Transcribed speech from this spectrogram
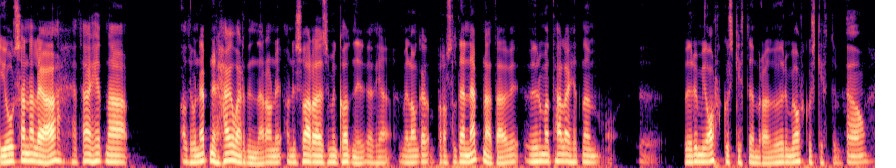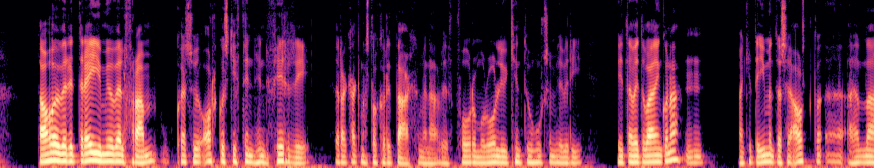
Jú, sannlega, það er hérna að þú nefnir hagvarðinnar áni, áni svaraði sem er kodnið því að mér langar bara svolítið að nefna þetta. Við, við erum að tala hérna um uh, við erum í orkuskiptum við erum í orkuskiptum. Já, þá hefur verið dreigið mjög vel fram hversu orkuskiptin hinn fyrri er að gagnast okkar í dag. Meina, við fórum úr olíu kynntum húsum yfir í hittaveitu væðinguna mm maður getur ímyndað sér hérna,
